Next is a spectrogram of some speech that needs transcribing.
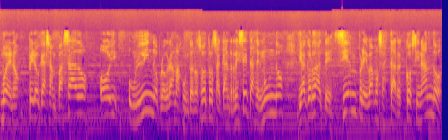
Bueno, espero que hayan pasado hoy un lindo programa junto a nosotros acá en Recetas del Mundo. Y acordate, siempre vamos a estar cocinando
